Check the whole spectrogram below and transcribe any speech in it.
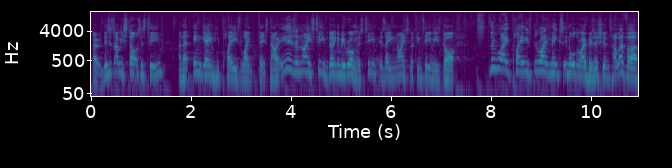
So this is how he starts his team. And then in game, he plays like this. Now, it is a nice team. Don't get me wrong. This team is a nice looking team. He's got the right plays, the right mix in all the right positions. However,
